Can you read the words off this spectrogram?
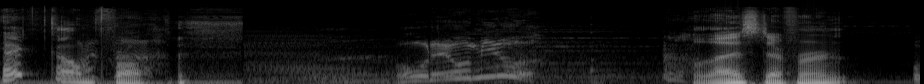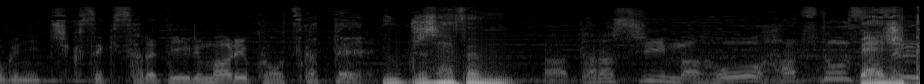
that come from? Well, that's different. You just have a magic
